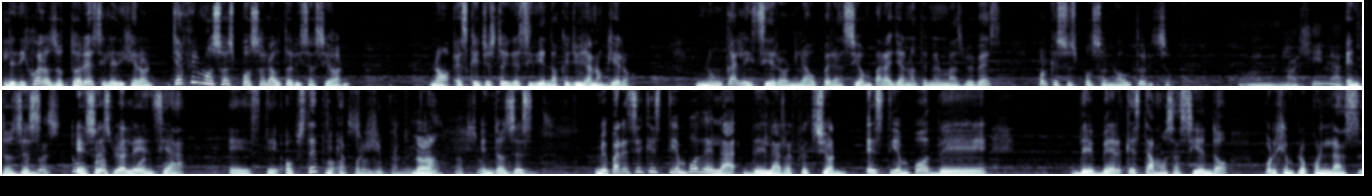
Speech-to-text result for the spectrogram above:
Le dijo a los doctores y le dijeron, ¿ya firmó su esposo la autorización? No, es que yo estoy decidiendo que yo ya no quiero. Nunca le hicieron la operación para ya no tener más bebés porque su esposo no autorizó. Imagínate. Entonces, es eso es violencia este, obstétrica, por ejemplo. Claro. ¿no? Entonces, me parece que es tiempo de la, de la reflexión, es tiempo de, de ver qué estamos haciendo, por ejemplo, con las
